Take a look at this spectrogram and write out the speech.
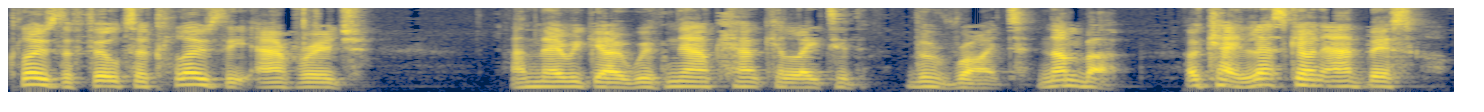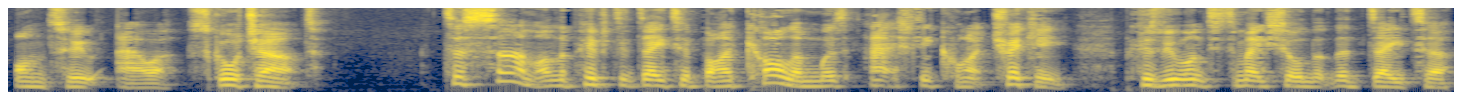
close the filter, close the average, and there we go. We've now calculated the right number. Okay, let's go and add this onto our score chart. To sum on the pivoted data by column was actually quite tricky because we wanted to make sure that the data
